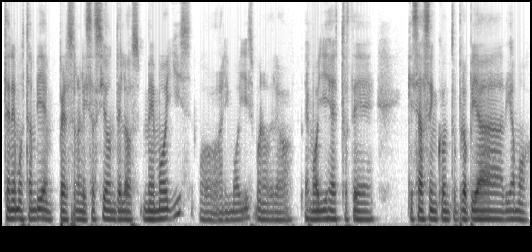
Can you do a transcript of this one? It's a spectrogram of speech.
tenemos también personalización de los memojis o animojis, bueno, de los emojis estos de que se hacen con tu propia, digamos,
